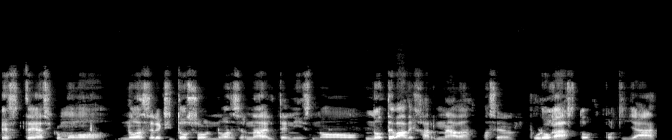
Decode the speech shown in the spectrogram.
este, así como, no vas a ser exitoso, no vas a hacer nada del tenis, no, no te va a dejar nada, va a ser puro gasto, porque ya,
